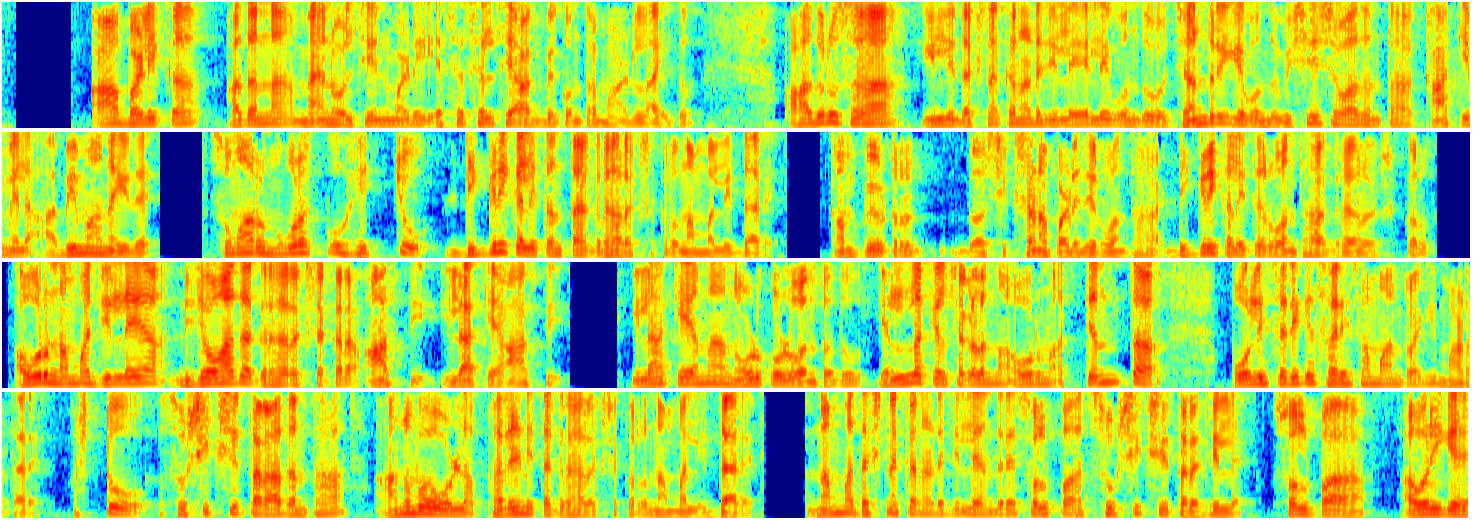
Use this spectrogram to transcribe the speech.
ಆ ಬಳಿಕ ಅದನ್ನ ಮ್ಯಾನುವಲ್ ಚೇಂಜ್ ಮಾಡಿ ಎಸ್ ಎಸ್ ಎಲ್ ಸಿ ಆಗಬೇಕು ಅಂತ ಮಾಡಲಾಯಿತು. ಆದರೂ ಸಹ ಇಲ್ಲಿ ದಕ್ಷಿಣ ಕನ್ನಡ ಜಿಲ್ಲೆಯಲ್ಲಿ ಒಂದು ಜನರಿಗೆ ಒಂದು ವಿಶೇಷವಾದಂತಹ ಕಾಕಿ ಮೇಲೆ ಅಭಿಮಾನ ಇದೆ. ಸುಮಾರು ನೂರಕ್ಕೂ ಹೆಚ್ಚು ಡಿಗ್ರಿ ಕಲಿತಂತಹ ಗೃಹ ರಕ್ಷಕರು ನಮ್ಮಲ್ಲಿದ್ದಾರೆ. ಕಂಪ್ಯೂಟರ್ ಶಿಕ್ಷಣ ಪಡೆದಿರುವಂತಹ, ಡಿಗ್ರಿ ಕಲಿತಿರುವಂತಹ ಗೃಹ ರಕ್ಷಕರು, ಅವರು ನಮ್ಮ ಜಿಲ್ಲೆಯ ನಿಜವಾದ ಗೃಹ ಆಸ್ತಿ, ಇಲಾಖೆಯ ಆಸ್ತಿ. ಇಲಾಖೆಯನ್ನ ನೋಡಿಕೊಳ್ಳುವಂಥದ್ದು, ಎಲ್ಲ ಕೆಲಸಗಳನ್ನು ಅವರನ್ನು ಅತ್ಯಂತ ಪೊಲೀಸರಿಗೆ ಸರಿಸಮಾನರಾಗಿ ಮಾಡ್ತಾರೆ. ಅಷ್ಟು ಸುಶಿಕ್ಷಿತರಾದಂತಹ ಅನುಭವವುಳ್ಳ ಪರಿಣಿತ ಗೃಹ ರಕ್ಷಕರು ನಮ್ಮಲ್ಲಿದ್ದಾರೆ. ನಮ್ಮ ದಕ್ಷಿಣ ಕನ್ನಡ ಜಿಲ್ಲೆ ಅಂದ್ರೆ ಸ್ವಲ್ಪ ಸುಶಿಕ್ಷಿತರ ಜಿಲ್ಲೆ. ಸ್ವಲ್ಪ ಅವರಿಗೆ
